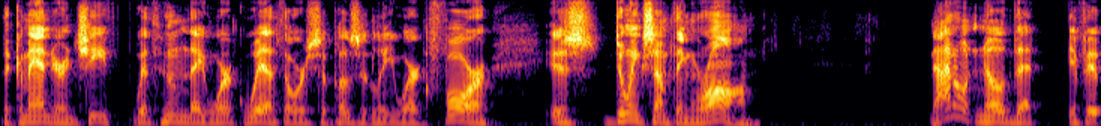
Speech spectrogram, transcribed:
the commander in chief with whom they work with or supposedly work for is doing something wrong. Now, I don't know that if it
